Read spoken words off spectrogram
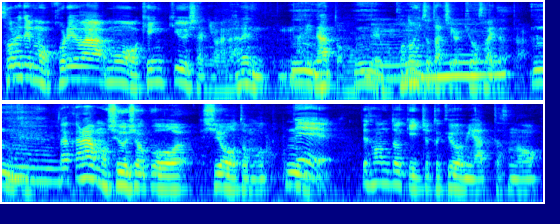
それでもうこれはもう研究者にはなれないなと思って、うん。もうこの人たちが共催だったら。うん。うんだからもう就職をしようと思って、うん。でその時ちょっと興味あったその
